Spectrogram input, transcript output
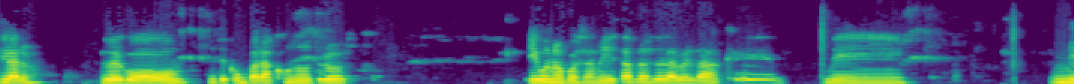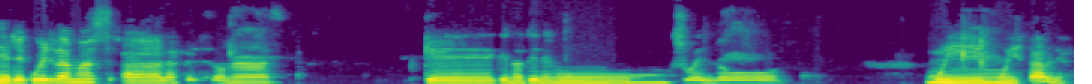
claro, luego si te comparas con otros, y bueno, pues a mí esta frase la verdad que me, me recuerda más a las personas que, que no tienen un sueldo muy, muy estable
